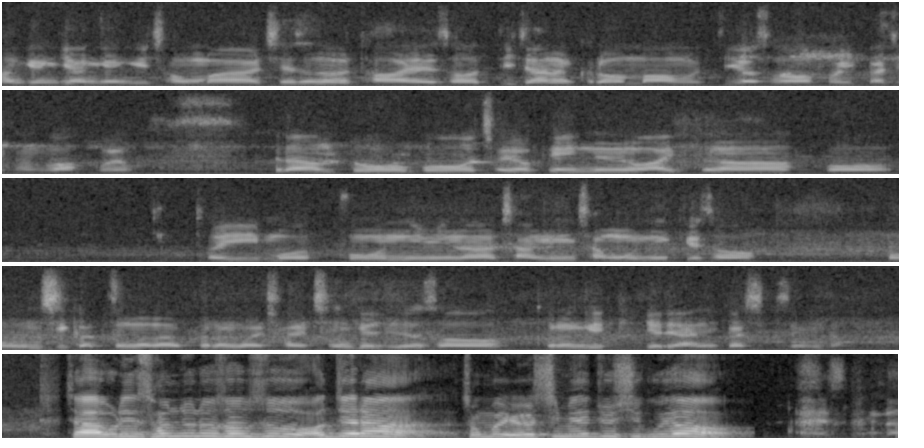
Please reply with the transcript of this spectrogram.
한 경기 한 경기 정말 최선을 다해서 뛰자는 그런 마음을 뛰어서 거기까지 간 것 같고요. 그 다음 또 뭐 저 옆에 있는 와이프나 뭐 저희 뭐 부모님이나 장인 장모님께서 뭐 음식 같은 거나 그런 걸 잘 챙겨주셔서 그런 게 비결이 아닐까 싶습니다. 자, 우리 손준호 선수 언제나 정말 열심히 해주시고요. 알겠습니다.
